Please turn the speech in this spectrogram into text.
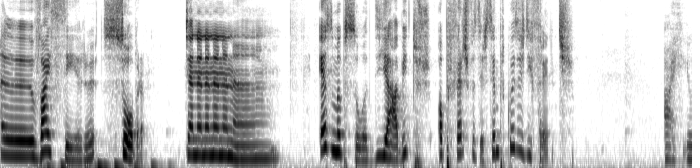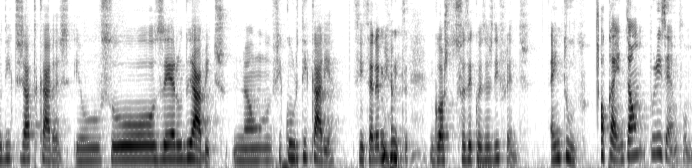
eh, vai ser sobre. Tchanananana. És uma pessoa de hábitos ou preferes fazer sempre coisas diferentes? Ai, eu digo-te já de caras, eu sou zero de hábitos, não fico urticária, sinceramente. Gosto de fazer coisas diferentes, em tudo. Ok, então, por exemplo,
